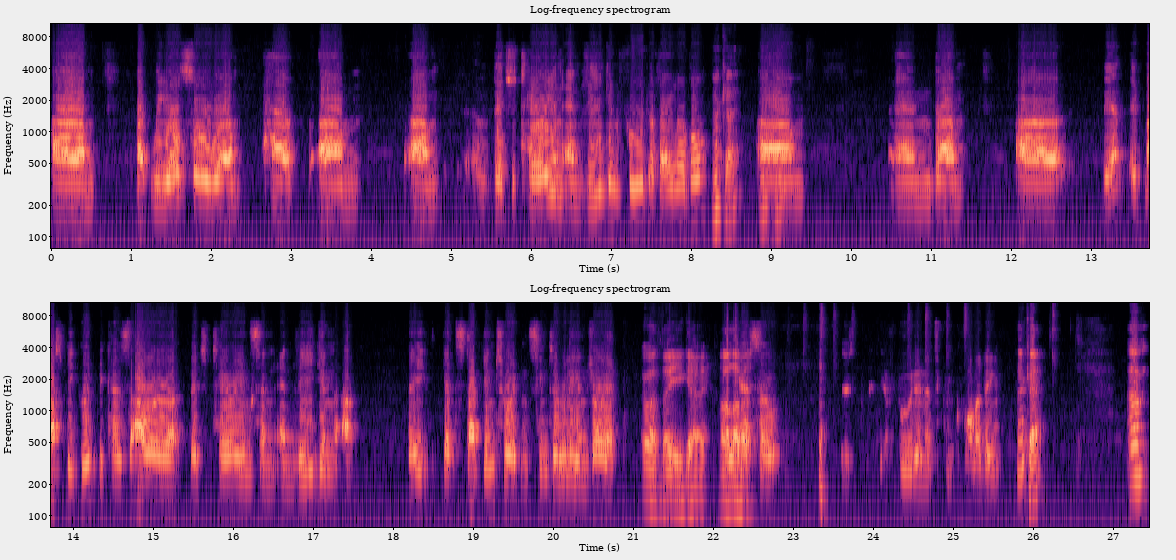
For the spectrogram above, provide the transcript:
Um, but we also um, have um, um, vegetarian and vegan food available. Okay. Um, and um, uh, yeah, it must be good because our uh, vegetarians and, and vegan, uh, they get stuck into it and seem to really enjoy it. Oh, there you go. I love yeah, it. so there's plenty of food and it's good quality. Okay. Um,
